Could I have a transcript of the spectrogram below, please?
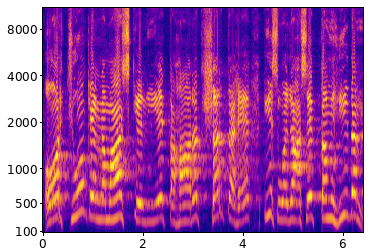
اور چونکہ نماز کے لیے تہارت شرط ہے، اس وجہ سے تمہیدن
